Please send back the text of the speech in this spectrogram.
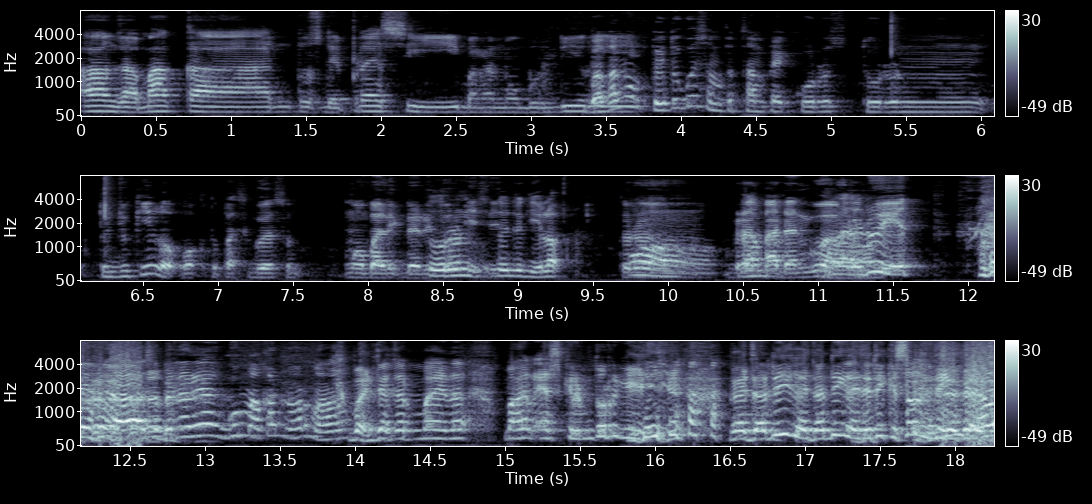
ah, nggak makan, terus depresi, bahkan mau bunuh diri. Bahkan waktu itu gue sempet sampai kurus turun 7 kilo waktu pas gue mau balik dari turun Turki sih. 7 kilo. Turun Oh, berat nggak- badan gue. nggak ada duit. Enggak, sebenarnya gue makan normal. Kebanyakan main makan es krim Turki. Nggak jadi, nggak jadi, nggak jadi kesel tinggal.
